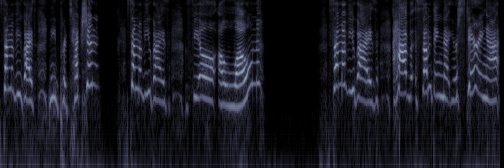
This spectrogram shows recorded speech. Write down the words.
Some of you guys need protection. Some of you guys feel alone. Some of you guys have something that you're staring at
